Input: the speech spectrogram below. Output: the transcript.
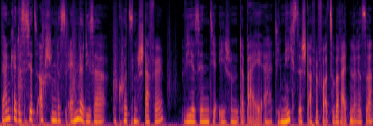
Danke. Das ist jetzt auch schon das Ende dieser kurzen Staffel. Wir sind ja eh schon dabei, äh, die nächste Staffel vorzubereiten, Larissa.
